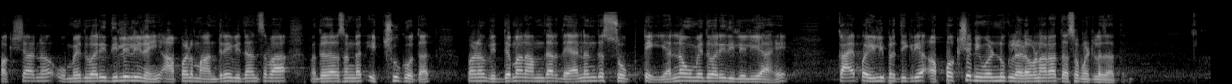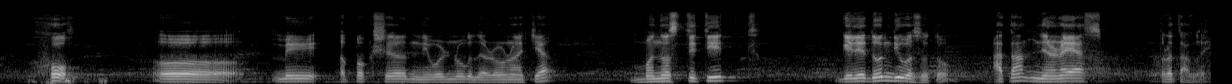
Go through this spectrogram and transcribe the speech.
पक्षानं उमेदवारी दिलेली नाही. आपण मांद्रे विधानसभा मतदारसंघात इच्छुक होतात पण विद्यमान आमदार दयानंद सोपटे यांना उमेदवारी दिलेली आहे. काय पहिली प्रतिक्रिया? अपक्ष निवडणूक लढवणार आहात असं म्हटलं जातं हो. अ, मी अपक्ष निवडणूक लढवण्याच्या मनस्थितीत गेले दोन दिवस होतो. आता निर्णयास परत आलो आहे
